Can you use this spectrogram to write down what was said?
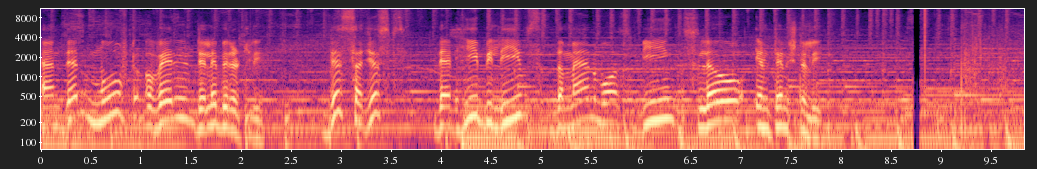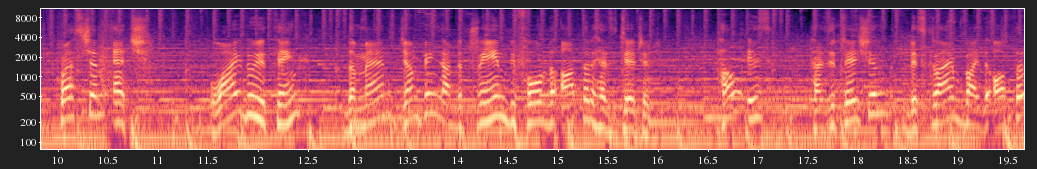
and then moved very deliberately. This suggests that he believes the man was being slow intentionally. Question H. Why do you think the man jumping on the train before the author hesitated? How is hesitation described by the author?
